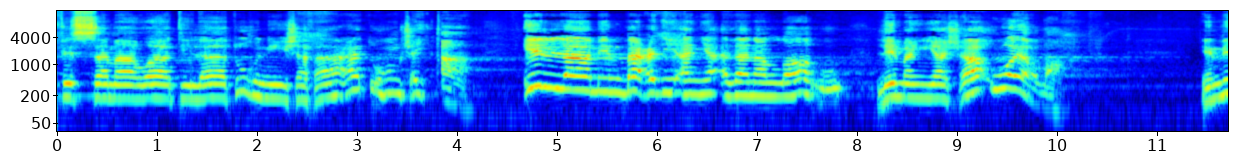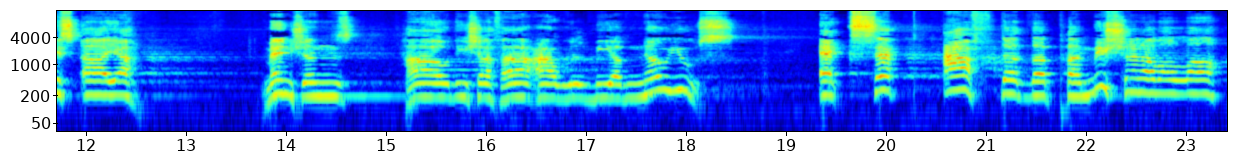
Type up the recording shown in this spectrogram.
في السماوات لا تغني شفاعتهم شيئا إلا من بعد أن يأذن الله لمن يشاء ويرضى In this ayah mentions how the shafa'a will be of no use except after the permission of Allah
